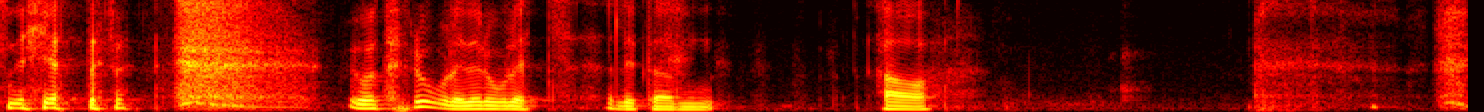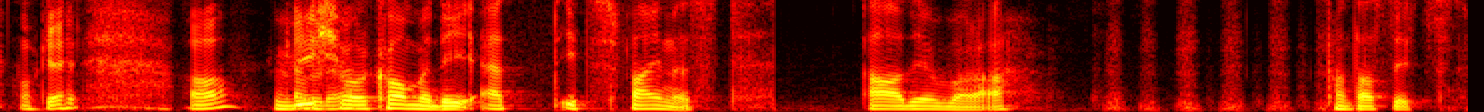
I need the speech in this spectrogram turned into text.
det är jätte, otroligt roligt. En liten Ja, Okej. Ja. kan du visual comedy at its finest. Ja, det är bara fantastiskt.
